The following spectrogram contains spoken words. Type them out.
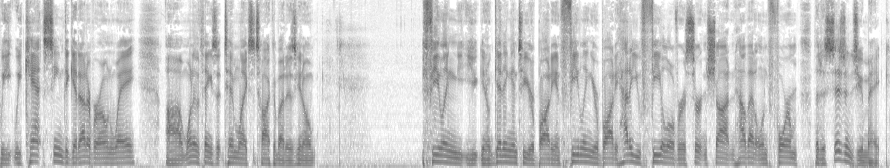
We, we can't seem to get out of our own way. Uh, one of the things that Tim likes to talk about is, you know, feeling you, you know getting into your body and feeling your body how do you feel over a certain shot and how that'll inform the decisions you make?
